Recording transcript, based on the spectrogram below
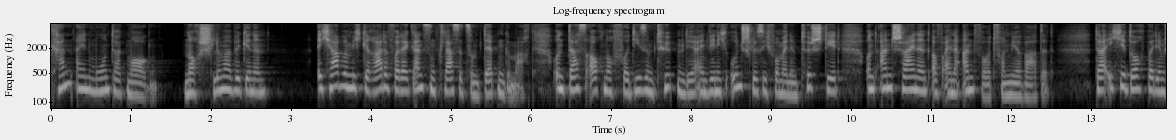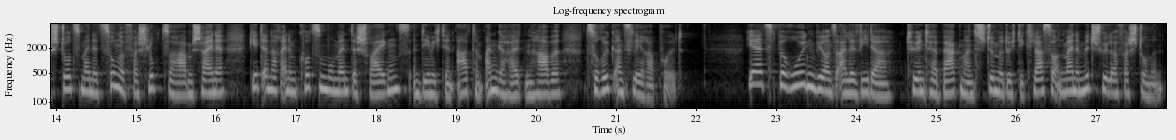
Kann ein Montagmorgen noch schlimmer beginnen? Ich habe mich gerade vor der ganzen Klasse zum Deppen gemacht. Und das auch noch vor diesem Typen, der ein wenig unschlüssig vor meinem Tisch steht und anscheinend auf eine Antwort von mir wartet. Da ich jedoch bei dem Sturz meine Zunge verschluckt zu haben scheine, geht er nach einem kurzen Moment des Schweigens, in dem ich den Atem angehalten habe, zurück ans Lehrerpult. Jetzt beruhigen wir uns alle wieder, tönt Herr Bergmanns Stimme durch die Klasse und meine Mitschüler verstummen.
